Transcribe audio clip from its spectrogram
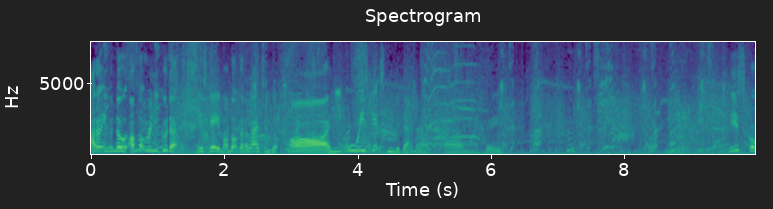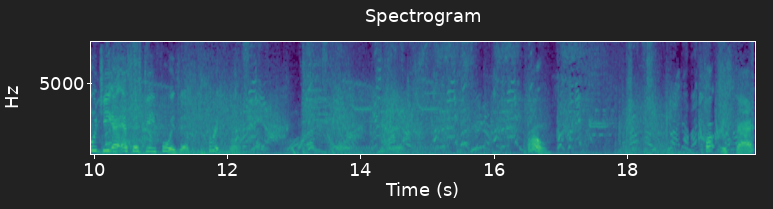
I don't even know. I'm not really good at this game. I'm not going to lie to you, look. Oh, ah, he always gets me with that, bro. Oh okay. This Goji Gogeta SSJ4 is a prick, bro. Bro. Fuck this guy.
